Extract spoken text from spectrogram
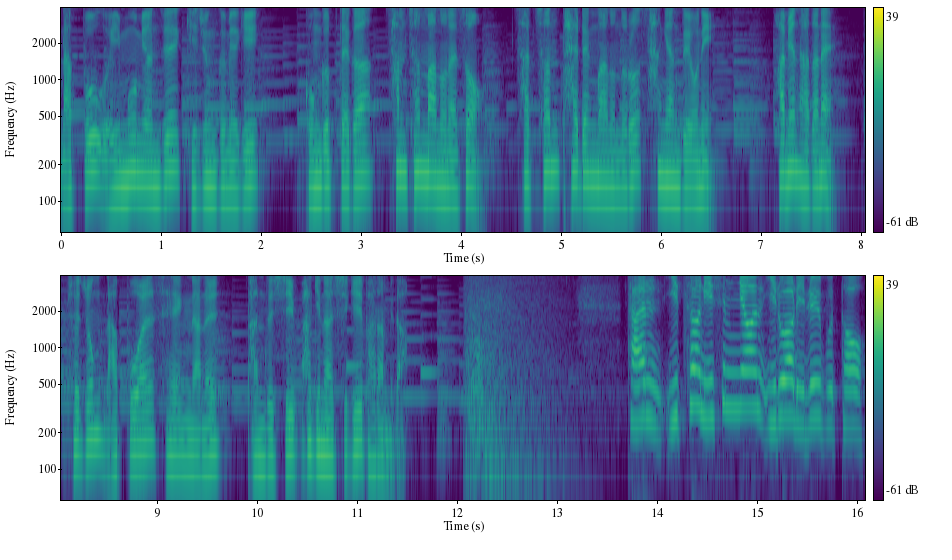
납부 의무 면제 기준 금액이 공급대가 3천만 원에서 4,800만 원으로 상향되오니 화면 하단에 최종 납부할 세액란을 반드시 확인하시기 바랍니다. 단 2020년 1월 1일부터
